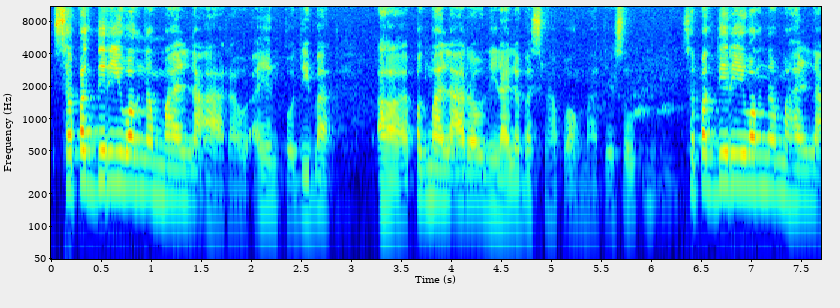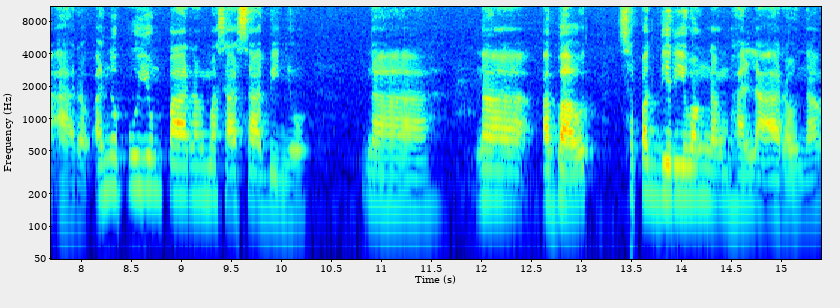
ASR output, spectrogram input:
Sa pagdiriwang ng mahal na araw, ayan po, di ba? ah, pag mahal na araw, nilalabas nga po ang matter. So, sa pagdiriwang ng mahal na araw, ano po yung parang masasabi nyo na, na about sa pagdiriwang ng mahal na araw ng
